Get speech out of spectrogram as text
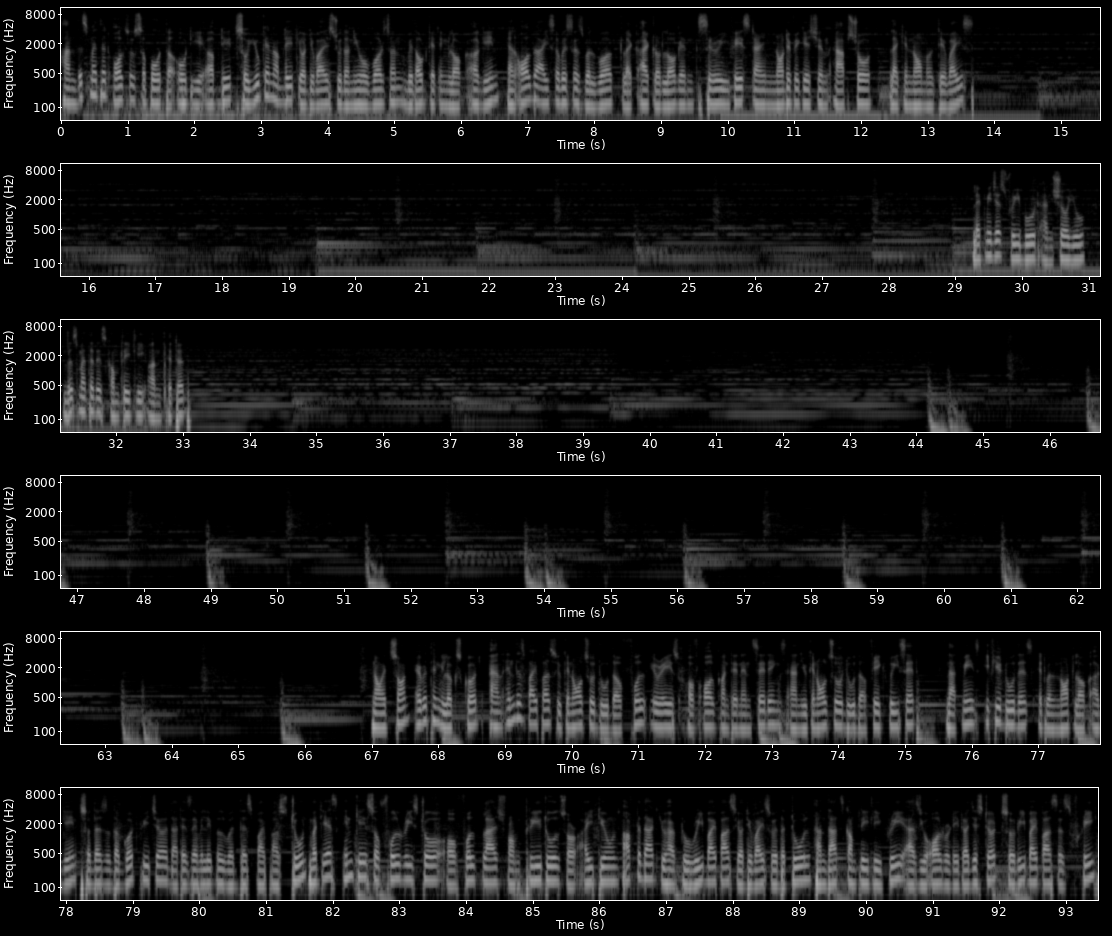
And this method also support the OTA update so you can update your device to the newer version without getting locked again and all the iServices will work like iCloud login, Siri, FaceTime, notification, App Store like a normal device. Let me just reboot and show you this method is completely untethered Now it's on, everything looks good and in this bypass you can also do the full erase of all content and settings and you can also do the fake reset. That means if you do this it will not lock again. So this is the good feature that is available with this bypass tool. But yes in case of full restore or full flash from 3tools or iTunes after that you have to re-bypass your device with the tool and that's completely free as you already registered. So re-bypass is free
